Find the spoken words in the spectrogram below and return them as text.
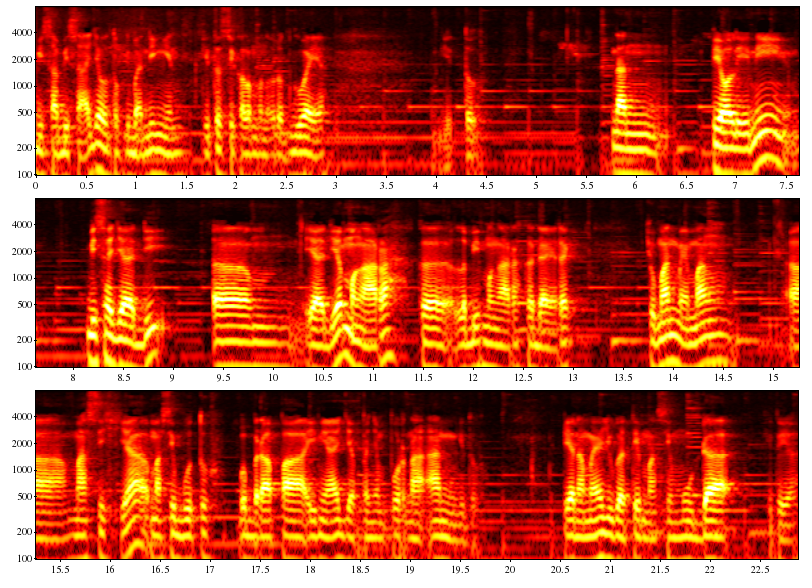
bisa-bisa aja untuk dibandingin. Gitu sih kalau menurut gue ya. Gitu. Dan Pioli ini bisa jadi um, ya dia mengarah ke lebih mengarah ke direct. Cuman memang uh, masih ya masih butuh beberapa ini aja penyempurnaan gitu. Ya namanya juga tim masih muda gitu ya.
